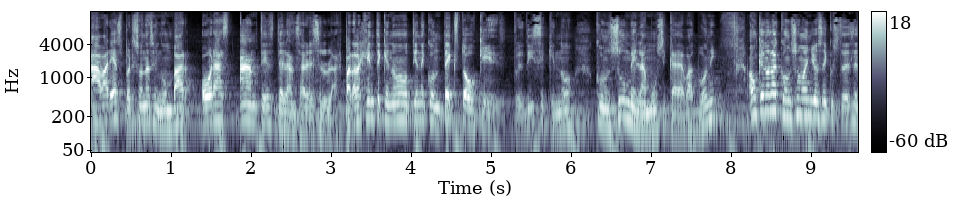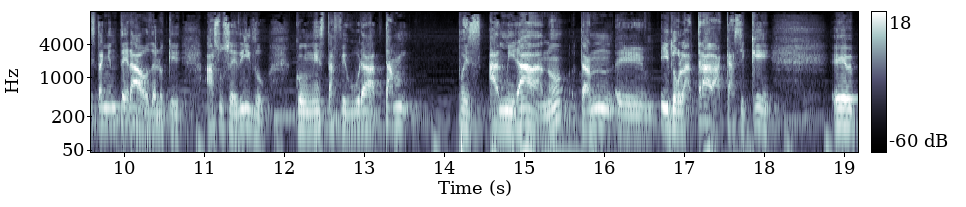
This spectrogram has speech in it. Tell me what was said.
a varias personas en un bar horas antes de lanzar el celular. Para la gente que no tiene contexto o que pues, dice que no consume la música de Bad Bunny, aunque no la consuman, yo sé que ustedes están enterados de lo que ha sucedido con esta figura tan pues admirada, ¿no? Tan eh, idolatrada casi que. Eh,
